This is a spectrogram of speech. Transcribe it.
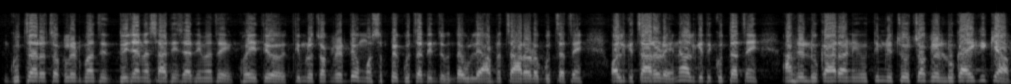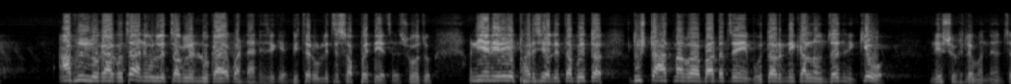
गुच्चा र चक्लेटमा चाहिँ दुईजना साथी साथीमा चाहिँ खोइ त्यो तिम्रो चक्लेट दियो म सबै गुच्चा दिन्छु। भन्दा उसले आफ्नो चारवटा गुच्चा चाहिँ अलिकति चारवटा होइन अलिकति गुच्चा चाहिँ आफूले लुकाएर अनि तिमीले चो चक्लेट लुकायो कि क्या? आफूले लुकाएको छ अनि उसले चक्लेट लुकायो भन्ठाने चाहिँ कि? बिचरा उसले चाहिँ सबै दिएछ सोझो। अनि यहाँनिर यो फरिसीहरूले तपाईँ त दुष्ट आत्माबाट चाहिँ भूतहरू निकाल्नुहुन्छ नि के हो? निशुखले भन्दै हुन्छ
